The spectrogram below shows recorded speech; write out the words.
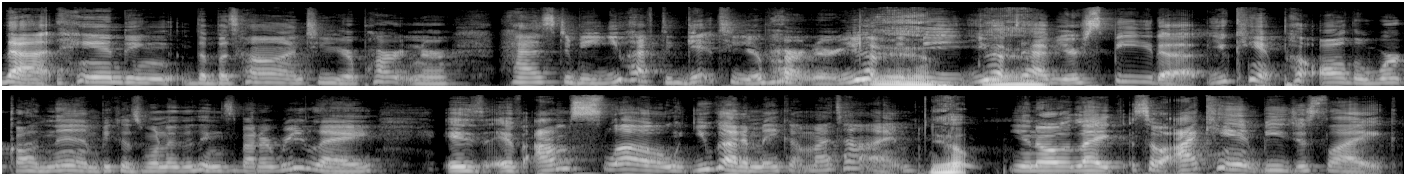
that handing the baton to your partner has to be you have to get to your partner. You have Yeah, to be you have to have your speed up. You can't put all the work on them because one of the things about a relay is if I'm slow, you got to make up my time. Yep. You know, like so I can't be just like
